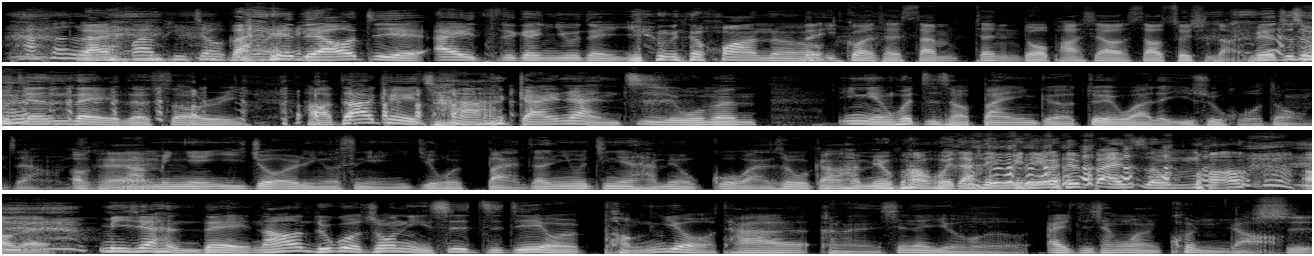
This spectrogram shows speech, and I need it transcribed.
他喝了两罐啤酒，来了解艾滋跟 U 等于 U 的话呢？那一罐才三三点多，趴是要是要醉去哪里？没有，就是我今天累了，sorry。好，大家可以查感染志，我们。一年会至少办一个对外的艺术活动，这样子。OK，那明年依旧二零二四年依旧会办，但因为今年还没有过完，所以我刚刚还没有办法回答你明年会办什么。OK，蜜现在很累。然后如果说你是直接有朋友，他可能现在有艾滋相关的困扰，是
